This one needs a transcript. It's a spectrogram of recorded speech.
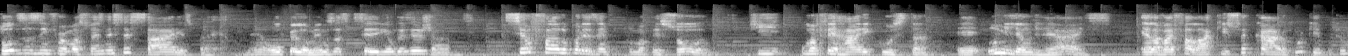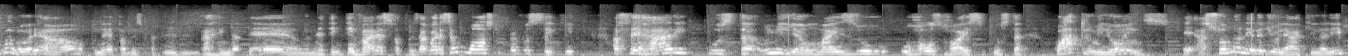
todas as informações necessárias para ela, né? ou pelo menos as que seriam desejáveis. Se eu falo, por exemplo, para uma pessoa que uma Ferrari custa é, um milhão de reais, ela vai falar que isso é caro. Por quê? Porque o valor é alto, né? Talvez para uhum. a renda dela, né? Tem, tem várias fatores. Agora, se eu mostro para você que a Ferrari custa um milhão, mas o, o Rolls Royce custa 4 milhões, é, a sua maneira de olhar aquilo ali,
